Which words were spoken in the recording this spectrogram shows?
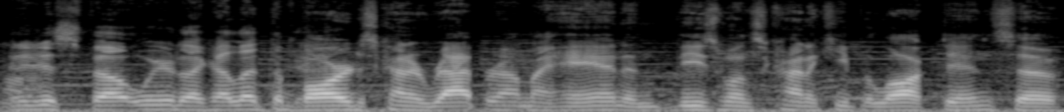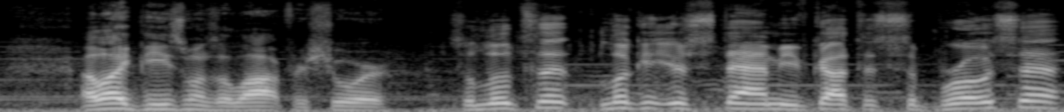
and it just felt weird. Like I let the bar just kind of wrap around my hand and these ones kind of keep it locked in. So I like these ones a lot for sure. So let's look at your stem. You've got the Subrosa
